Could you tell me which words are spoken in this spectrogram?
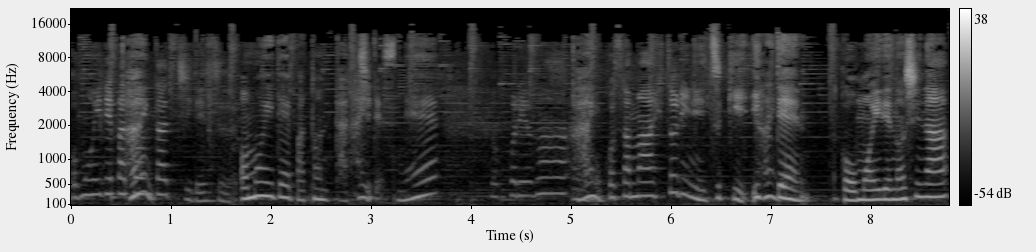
思い出バトンタッチです、はい、思い出バトンタッチですね、はい、これは、はい、お子様1人につき1点、はい、こう思い出の品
